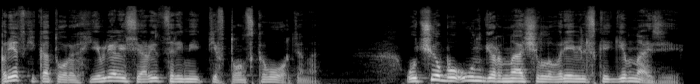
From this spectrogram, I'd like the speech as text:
предки которых являлись рыцарями Тевтонского ордена. Учебу Унгер начал в Ревельской гимназии,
